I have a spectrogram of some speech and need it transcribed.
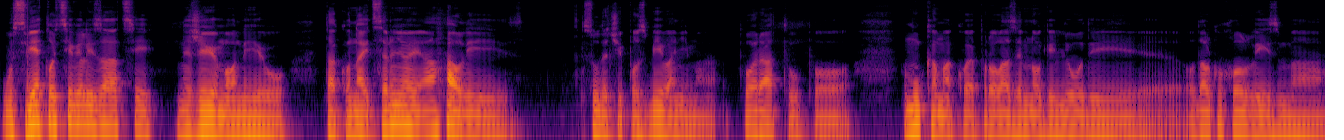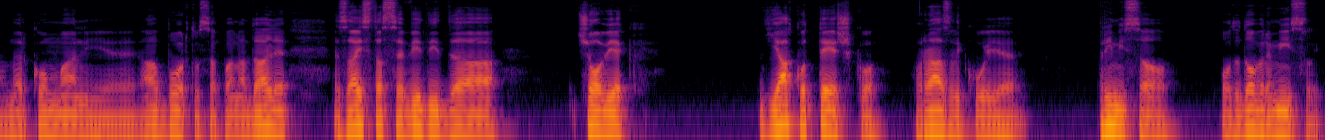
u svjetloj civilizaciji, ne živimo ni u tako najcrnjoj, ali sudeći po zbivanjima, po ratu, po mukama koje prolaze mnogi ljudi, od alkoholizma, narkomanije, abortusa pa nadalje, zaista se vidi da čovjek jako teško razlikuje primisao od dobre misli.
